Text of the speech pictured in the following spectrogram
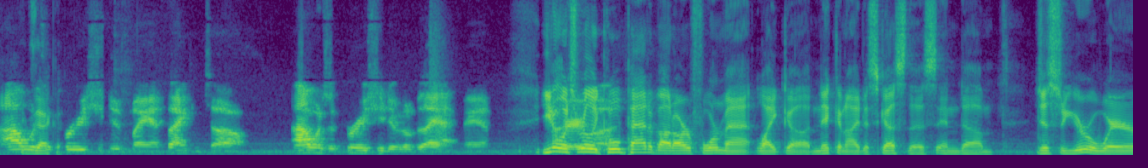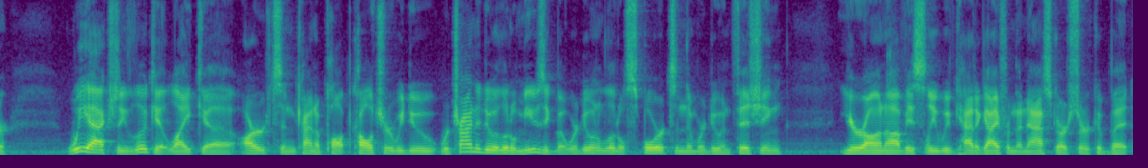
I, I was exactly. appreciative, man. Thank you, Tom. I was appreciative of that, man. You know what's really much. cool, Pat, about our format? Like uh, Nick and I discussed this, and um, just so you're aware, we actually look at like uh, arts and kind of pop culture. We do. We're trying to do a little music, but we're doing a little sports, and then we're doing fishing. You're on, obviously. We've had a guy from the NASCAR circuit, but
